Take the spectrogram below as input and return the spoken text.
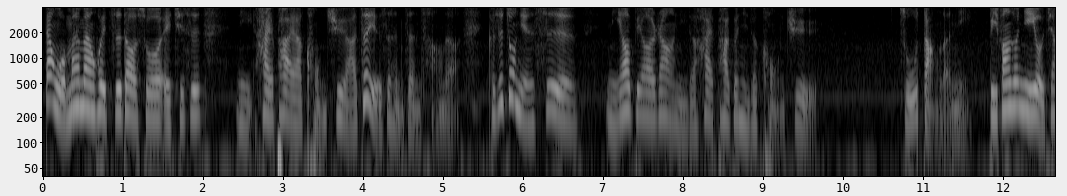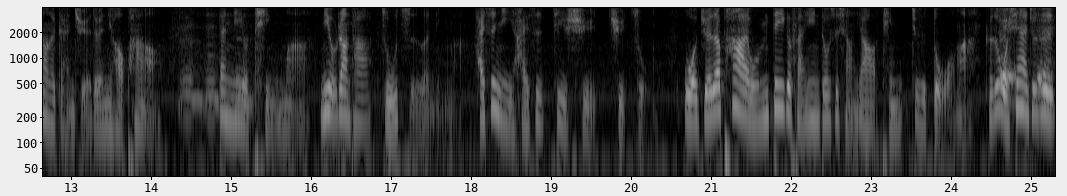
但我慢慢会知道说，哎，其实你害怕呀、恐惧啊，这也是很正常的。可是重点是，你要不要让你的害怕跟你的恐惧阻挡了你？比方说，你有这样的感觉，对，你好怕啊。嗯嗯，但你有停吗？嗯、你有让他阻止了你吗？还是你还是继续去做？我觉得怕，我们第一个反应都是想要停，就是躲嘛。可是我现在就是，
